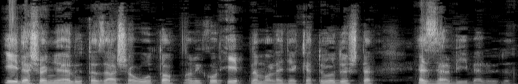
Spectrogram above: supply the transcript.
Édesanyja elutazása óta, amikor épp nem a legyeket öldöste, ezzel bíbelődött.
